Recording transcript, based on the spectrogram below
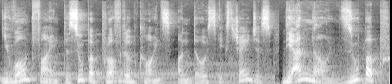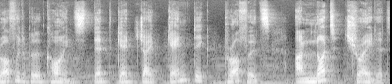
you won't find the super profitable coins on those exchanges. The unknown super profitable coins that get gigantic profits are not traded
